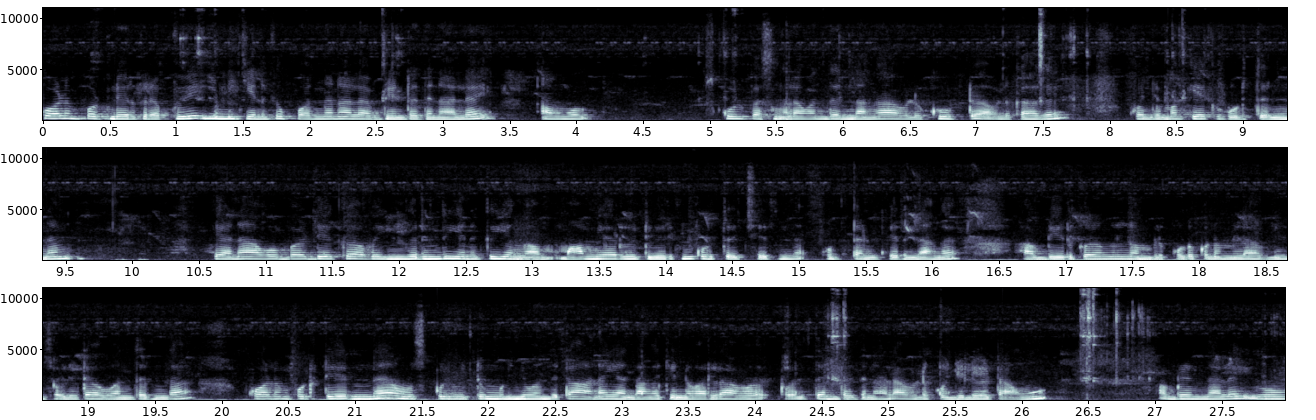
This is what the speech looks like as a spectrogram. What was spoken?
கோலம் போட்டுன்னு இருக்கிறப்பவே இன்றைக்கி எனக்கு பிறந்த நாள் அப்படின்றதுனால அவங்க ஸ்கூல் பசங்களாம் வந்திருந்தாங்க. அவளை கூப்பிட்டு அவளுக்காக கொஞ்சமாக கேக்கு கொடுத்துருந்தேன். ஏன்னா அவள் பர்த்டேக்கு அவள் இங்கேருந்து எனக்கு எங்கள் மாமியார் வீட்டு வரைக்கும் கொடுத்து வச்சுருந்தேன் கொடுத்து அனுப்பியிருந்தாங்க. அப்படி இருக்கிறவங்க நம்மளுக்கு கொடுக்கணும்ல அப்படின்னு சொல்லிட்டு அவள் வந்திருந்தா கோலம் போட்டுகிட்டே இருந்தேன் அவள் ஸ்கூல் விட்டு முடிஞ்சு வந்துட்டா. ஆனால் என் தங்கச்சி இன்னும் வரல. அவள் டுவெல்த்துன்றதுனால அவளுக்கு கொஞ்சம் லேட் ஆகும். இருந்தாலும் இவன்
